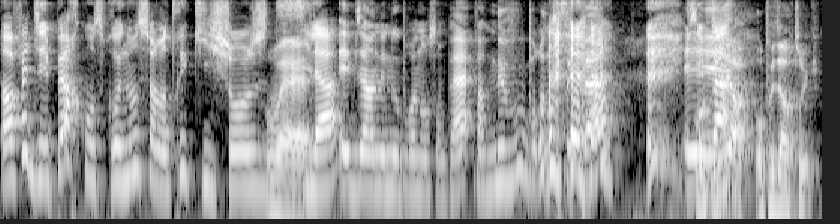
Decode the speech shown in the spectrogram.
En fait, j'ai peur qu'on se prononce sur un truc qui change Ouais. d'ici là. Eh bien, ne nous prononçons pas. Enfin, ne vous prononcez pas. Au Et pas- pire, on peut dire un truc.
